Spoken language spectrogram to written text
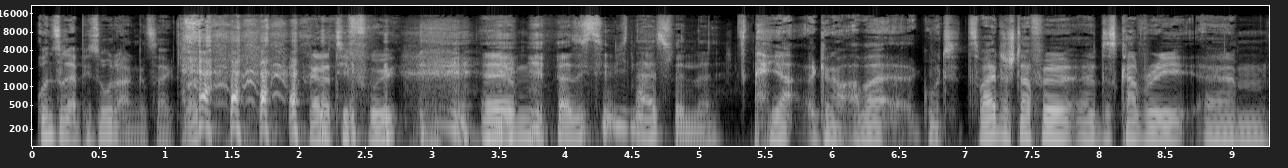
unsere Episode angezeigt wird. Relativ früh. Ähm, Was ich ziemlich nice finde. ja, genau, aber gut. Zweite Staffel äh, Discovery, ähm,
